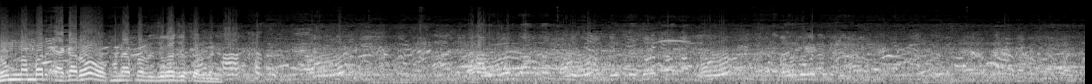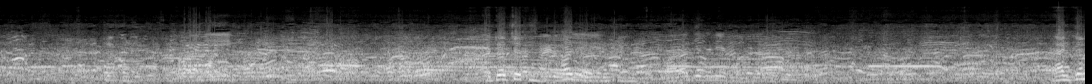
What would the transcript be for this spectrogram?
রুম নম্বর এগারো, ওখানে আপনারা যোগাযোগ করবেন। এটা হচ্ছে একজন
